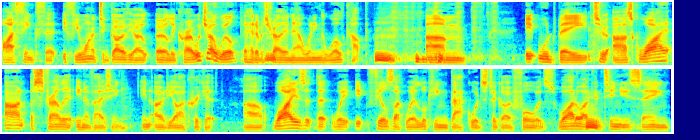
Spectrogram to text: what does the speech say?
I think that if you wanted to go the early crow, which I will, ahead of Australia now winning the World Cup, um, it would be to ask why aren't Australia innovating in ODI cricket? Uh, why is it that we it feels like we're looking backwards to go forwards? Why do I continue seeing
